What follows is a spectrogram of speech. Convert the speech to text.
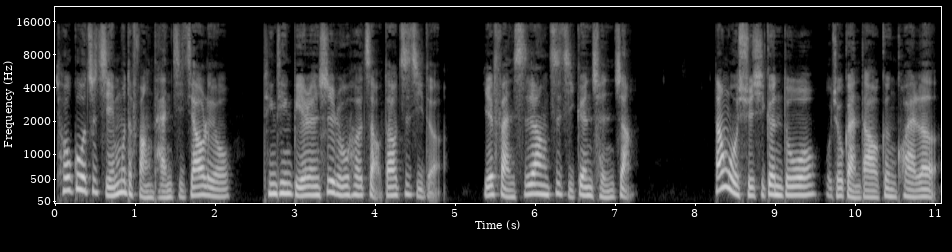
透过这节目的访谈及交流，听听别人是如何找到自己的，也反思让自己更成长。当我学习更多，我就感到更快乐，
